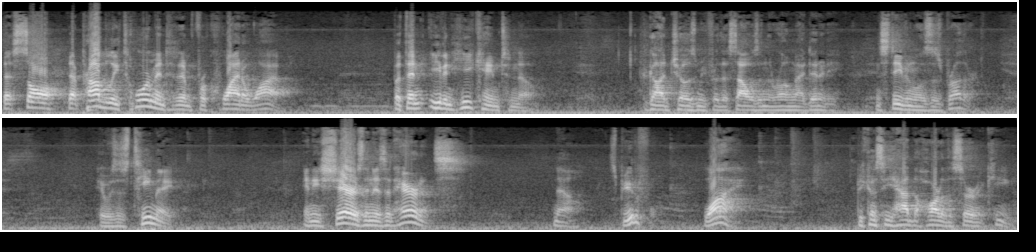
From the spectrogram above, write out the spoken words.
that Saul, that probably tormented him for quite a while. But then even he came to know God chose me for this. I was in the wrong identity. And Stephen was his brother. It was his teammate. And he shares in his inheritance. Now, it's beautiful. Why? Because he had the heart of the servant king.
